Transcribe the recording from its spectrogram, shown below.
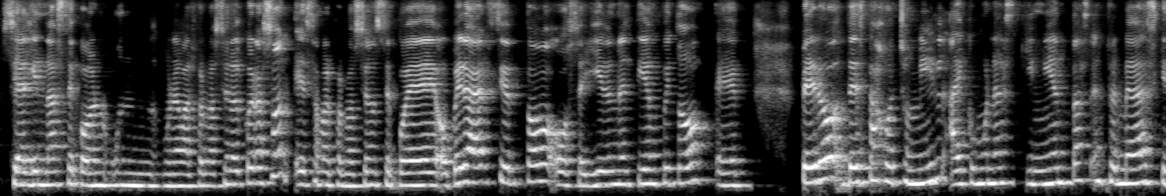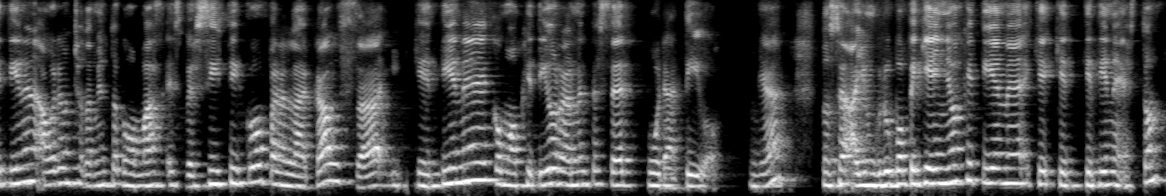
Si alguien nace con una malformación al corazón, esa malformación se puede operar, ¿cierto? O seguir en el tiempo y todo. Eh, pero de estas 8.000 hay como unas 500 enfermedades que tienen ahora un tratamiento como más específico para la causa y que tiene como objetivo realmente ser curativo. ¿Ya? Entonces hay un grupo pequeño que tiene, que, que, que tiene esto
